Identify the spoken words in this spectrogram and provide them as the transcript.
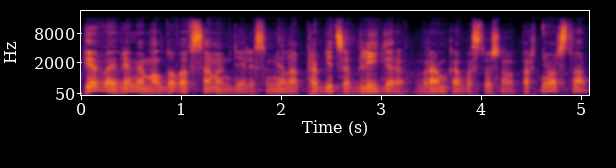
Первое время Молдова в самом деле сумела пробиться в лидеры в рамках Восточного партнерства.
